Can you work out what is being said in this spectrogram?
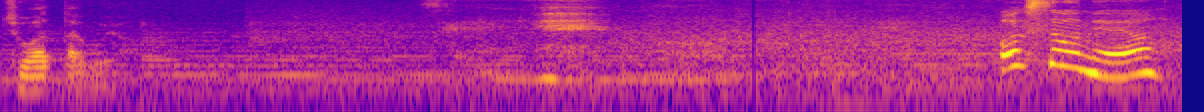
좋았다고요. 버스 오네요.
